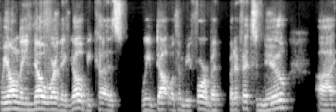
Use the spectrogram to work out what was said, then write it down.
we only know where they go because we've dealt with them before. But but if it's new, uh,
